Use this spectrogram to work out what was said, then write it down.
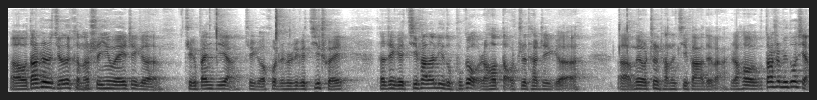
呃，我当时是觉得可能是因为这个这个扳机啊，这个或者说这个击锤，它这个激发的力度不够，然后导致它这个呃没有正常的激发，对吧？然后当时没多想，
